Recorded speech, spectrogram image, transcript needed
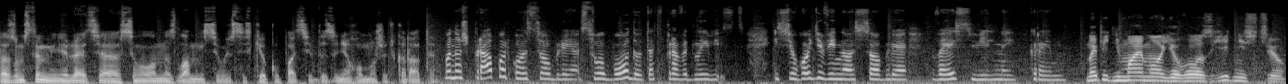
Разом з тим він є символом незламності в російській окупації, де за нього можуть карати. Бо наш прапор уособлює свободу та справедливість, і сьогодні він уособлює весь вільний Крим. Ми піднімаємо його з гідністю,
